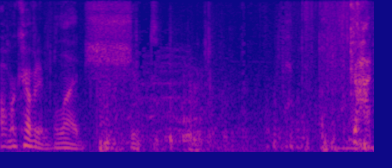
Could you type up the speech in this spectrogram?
Oh, we're covered in blood. Shoot. God.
